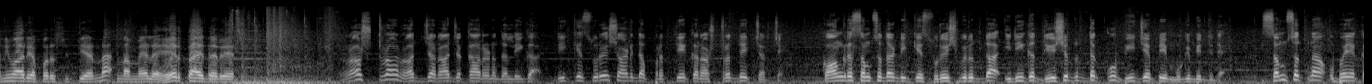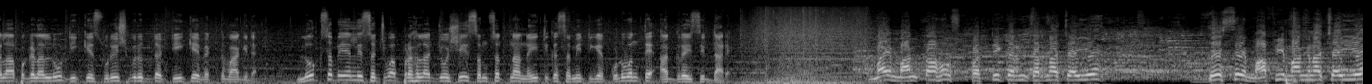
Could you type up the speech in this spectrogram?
ಅನಿವಾರ್ಯ ಪರಿಸ್ಥಿತಿಯನ್ನ ನಮ್ಮ ಮೇಲೆ ಹೇರ್ತಾ ಇದ್ದಾರೆ. ರಾಷ್ಟ್ರ ರಾಜ್ಯ ರಾಜಕಾರಣದಲ್ಲಿ ರಾಜಕಾರಣದಲ್ಲೀಗ ಡಿಕೆ ಸುರೇಶ್ ಆಡಿದ ಪ್ರತ್ಯೇಕ ರಾಷ್ಟ್ರದ್ದೇ ಚರ್ಚೆ. ಕಾಂಗ್ರೆಸ್ ಸಂಸದ ಡಿಕೆ ಸುರೇಶ್ ವಿರುದ್ಧ ಇದೀಗ ದೇಶದುದ್ದಕ್ಕೂ ಬಿಜೆಪಿ ಮುಗಿಬಿದ್ದಿದೆ ಸಂಸತ್ನ ಉಭಯ ಕಲಾಪಗಳಲ್ಲೂ ಡಿಕೆ ಸುರೇಶ್ ವಿರುದ್ಧ ಟೀಕೆ ವ್ಯಕ್ತವಾಗಿದೆ ಲೋಕಸಭೆಯಲ್ಲಿ ಸಚಿವ ಪ್ರಹ್ಲಾದ್ ಜೋಶಿ ಸಂಸತ್ನ ನೈತಿಕ ಸಮಿತಿಗೆ ಕೊಡುವಂತೆ ಆಗ್ರಹಿಸಿದ್ದಾರೆ मैं मांगता हूं स्पष्टीकरण करना चाहिए देश से माफी मांगना चाहिए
